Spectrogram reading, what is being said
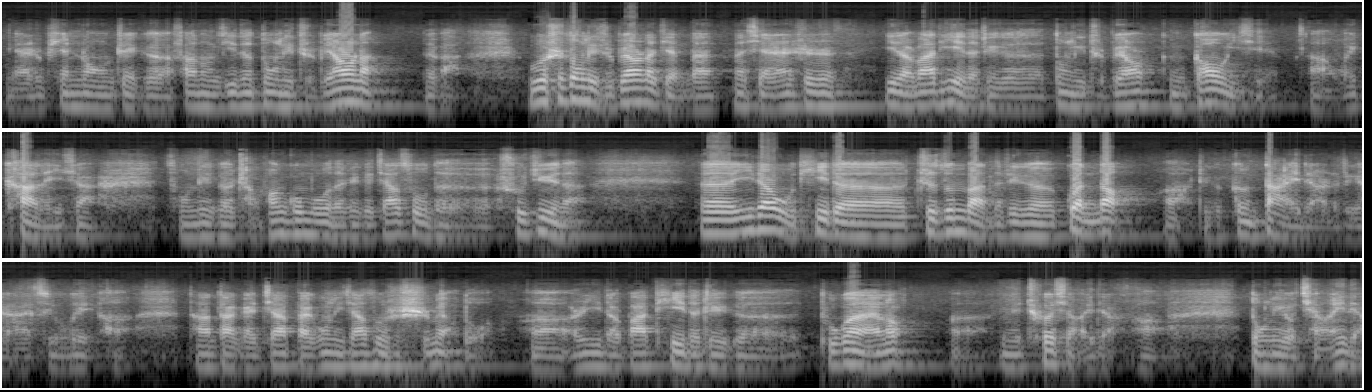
你还是偏重这个发动机的动力指标呢，对吧？如果是动力指标呢，简单，那显然是 1.8T 的这个动力指标更高一些啊。我也看了一下，从这个厂方公布的这个加速的数据呢，呃，1.5T 的至尊版的这个冠道啊，这个更大一点的这个 SUV 啊，它大概加百公里加速是十秒多。啊，而 1.8T 的这个途观 L 啊，因为车小一点啊，动力又强一点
